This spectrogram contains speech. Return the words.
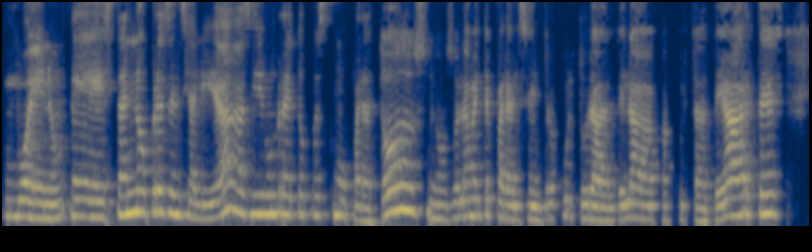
Bueno, eh, esta no presencialidad ha sido un reto pues como para todos, no solamente para el Centro Cultural de la Facultad de Artes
